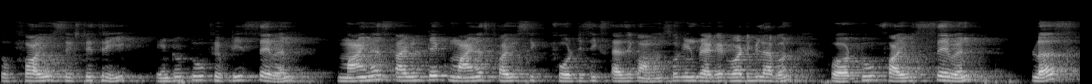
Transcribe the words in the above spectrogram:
So 563 into 257 minus i will take minus 546 as a common. So in bracket what will happen uh, 257 plus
